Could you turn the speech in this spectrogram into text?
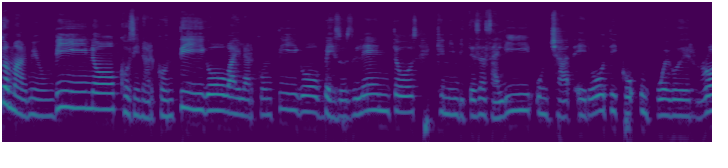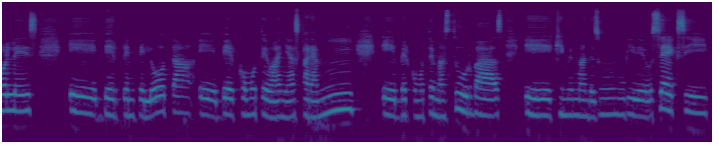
tomarme un vino, cocinar contigo, bailar contigo, besos lentos, que me invites a salir, un chat erótico, un juego de roles, eh, verte en pelota, eh, ver cómo te bañas para mí, eh, ver cómo te masturbas, que me mandes un video sexy,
